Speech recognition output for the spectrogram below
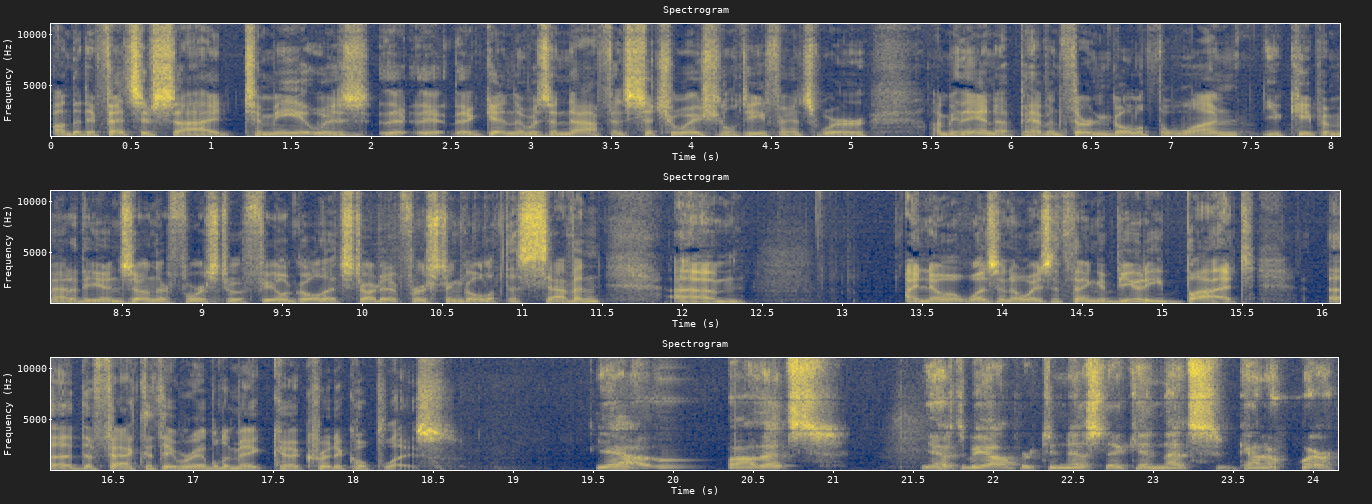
on the defensive side, to me, it was again there was enough in situational defense where I mean they end up having third and goal at the one. You keep them out of the end zone. They're forced to a field goal that started at first and goal at the seven. Um, I know it wasn't always a thing of beauty, but uh, the fact that they were able to make uh, critical plays. Yeah, well, that's you have to be opportunistic, and that's kind of where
